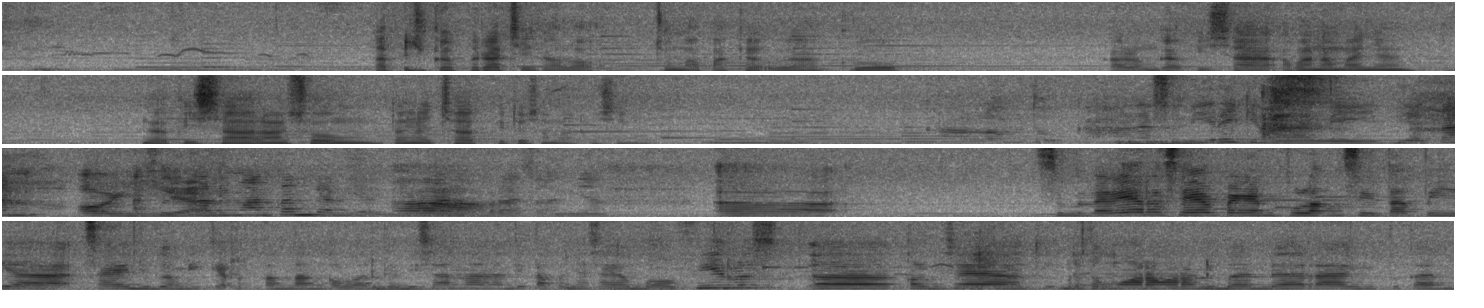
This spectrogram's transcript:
tapi juga berat sih kalau cuma pakai WA group. Kalau nggak bisa apa namanya nggak bisa langsung tanya jawab gitu sama dosen Hana sendiri gimana nih dia kan oh asli iya Kalimantan kan ya Ah. gimana perasaannya Eh, sebenarnya rasanya pengen pulang sih tapi ya saya juga mikir tentang keluarga di sana nanti takutnya saya bawa virus eh, kalau misalnya juga. bertemu orang-orang di bandara gitu kan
